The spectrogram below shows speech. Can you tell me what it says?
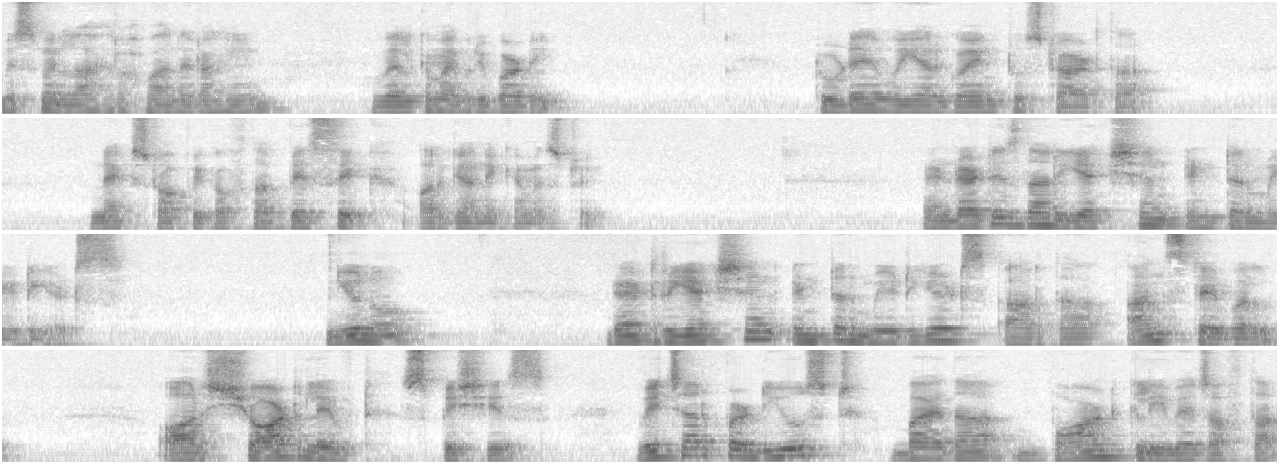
Bismillah Rahman Rahim. Welcome everybody. Today we are going to start the next topic of the basic organic chemistry and that is the reaction intermediates. You know that reaction intermediates are the unstable or short-lived species which are produced by the bond cleavage of the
